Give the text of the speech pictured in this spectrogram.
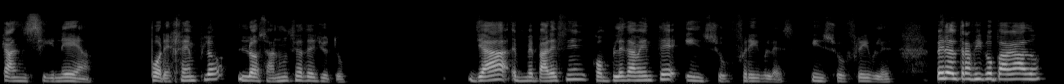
cansinea. Por ejemplo, los anuncios de YouTube. Ya me parecen completamente insufribles, insufribles. Pero el tráfico pagado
